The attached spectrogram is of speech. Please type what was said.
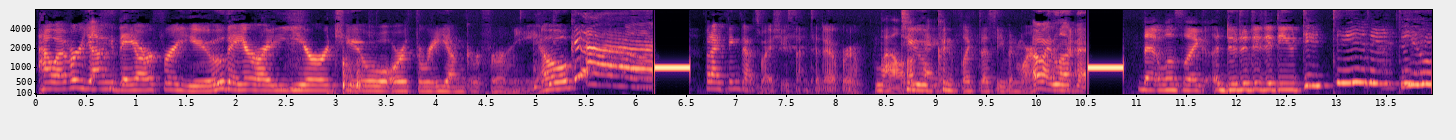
however young they are for you, they are a year or two or three younger for me. Okay. But I think that's why she sent it over. Wow, To okay. conflict us even more. Oh, I love it. That was like do do do do do do do do.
